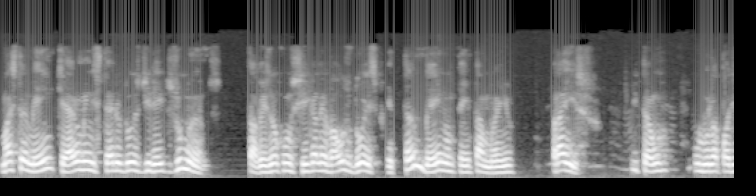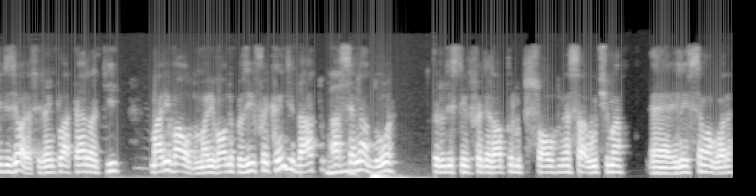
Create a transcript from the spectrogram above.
mas também quer o Ministério dos Direitos Humanos. Talvez não consiga levar os dois, porque também não tem tamanho para isso. Então, o Lula pode dizer, olha, vocês já emplacaram aqui Marivaldo. Marivaldo, inclusive, foi candidato a hum. senador pelo Distrito Federal, pelo PSOL, nessa última é, eleição agora,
